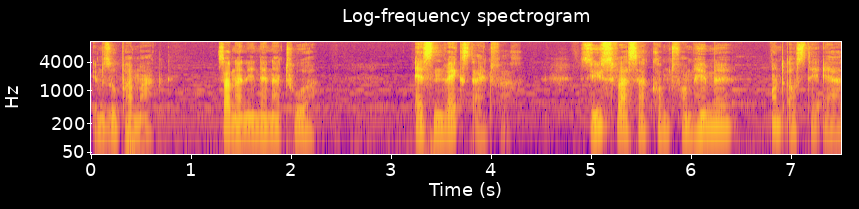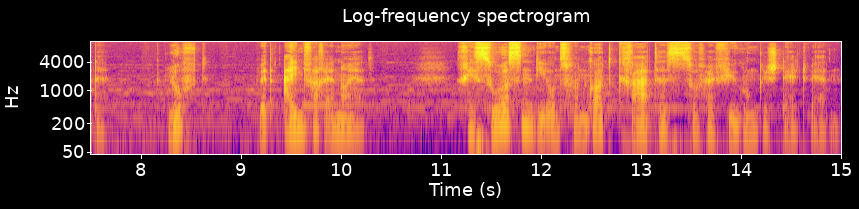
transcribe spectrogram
im Supermarkt, sondern in der Natur. Essen wächst einfach. Süßwasser kommt vom Himmel und aus der Erde. Luft wird einfach erneuert. Ressourcen, die uns von Gott gratis zur Verfügung gestellt werden.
